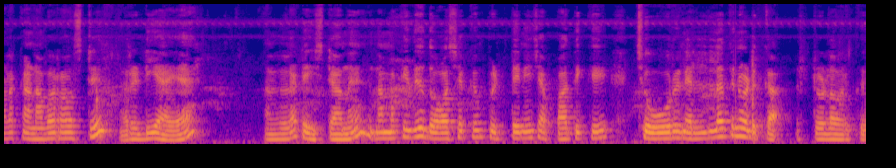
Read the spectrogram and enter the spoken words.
നമ്മളെ കണവ റോസ്റ്റ് റെഡിയായ നല്ല ടേസ്റ്റാണ് നമുക്കിത് ദോശക്ക് പിട്ടിന് ചപ്പാത്തിക്ക് ചോറിന് എല്ലാത്തിനും എടുക്കാം. ഇഷ്ടമുള്ളവർക്ക്.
